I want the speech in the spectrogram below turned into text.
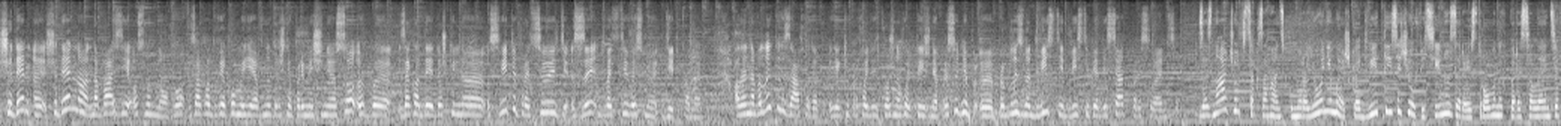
щоден, е, щоденно на базі основного закладу, в якому є внутрішньо переміщені особи, заклади дошкільної освіти працюють з 28 дітками. Але на великих заходах, які проходять кожного тижня, присутні е, приблизно 200-250 переселенців. Зазначу, в Саксаганському районі мешкає дві тисячі офіційно зареєстрованих переселенців,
